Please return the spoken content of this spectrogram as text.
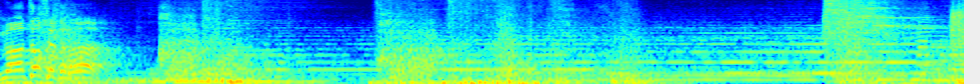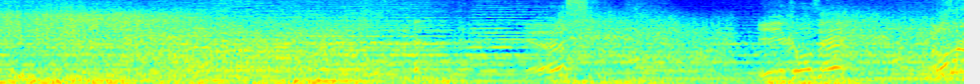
待たせたなよし。行こうぜ。ゴモラ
